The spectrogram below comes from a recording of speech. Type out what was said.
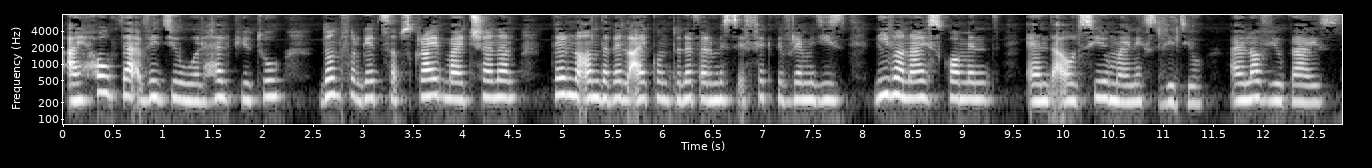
I hope that video will help you too don't forget subscribe my channel. Turn on the bell icon to never miss effective remedies. Leave a nice comment and i will see you in my next video. I love you guys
